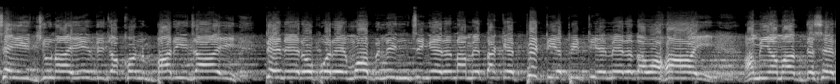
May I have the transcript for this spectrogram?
সেই জুনাইদ যখন বাড়ি যায় ট্রেনের ওপরে মব লিঞ্চিংয়ের নামে তাকে পিটিয়ে পিটিয়ে মেরে দেওয়া হয়। আমি আমার দেশের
